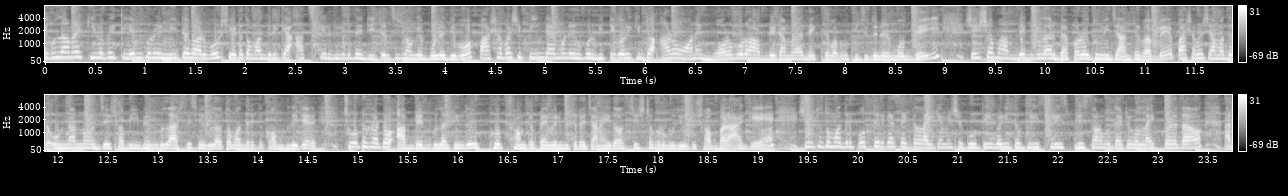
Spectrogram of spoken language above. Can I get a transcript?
এগুলো আমরা কীভাবে ক্লেম করে নিতে পারব সেটা তোমাদেরকে আজকের ভিডিওতে ডিটেলসের সঙ্গে বলে দিব। পাশাপাশি পিঙ্ক ডায়মন্ডের উপর ভিত্তি করে কিন্তু আরও অনেক বড় বড় আপডেট আমরা দেখতে পারব কিছুদিনের মধ্যেই। সেই সব আপডেটগুলোর ব্যাপারেও তুমি জানতে পারবে। পাশাপাশি আমাদের অন্যান্য যে সব ইভেন্টগুলো আসছে, সেগুলো তোমাদেরকে কমপ্লিটের ছোটোখাটো আপডেটগুলো কিন্তু খুব সংক্ষেপ টাইমের ভিতরে জানাই দেওয়ার চেষ্টা করব, যেহেতু সবার আগে সেহেতু তোমাদের প্রত্যেকের কাছে একটা লাইক আমি এসে করতেই পারি, তো প্লিজ প্লিজ প্লিজ তোমার মতো একটা লাইক করে দাও। আর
